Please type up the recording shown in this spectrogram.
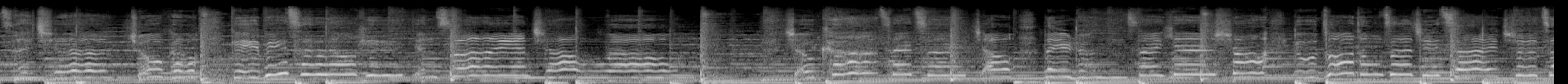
再见就好，给彼此留一点尊严骄傲。笑刻在嘴角，泪人在眼早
